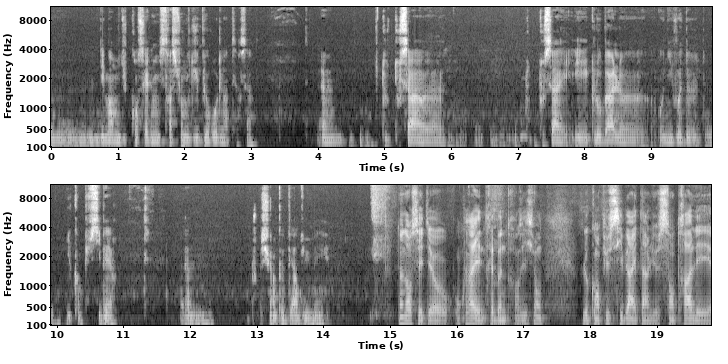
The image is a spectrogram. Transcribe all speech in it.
des membres du conseil d'administration ou du bureau de l'Intercert. Euh, tout, ça, euh, tout, ça est, global euh, au niveau du campus cyber. je me suis un peu perdu, mais. Non, non, c'est au contraire, il y a une très bonne transition. Le campus cyber est un lieu central et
